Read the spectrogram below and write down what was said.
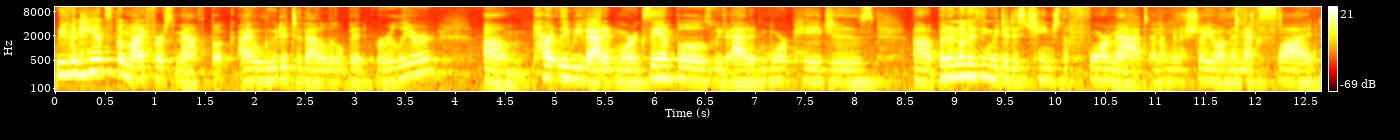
we've enhanced the My First Math book. I alluded to that a little bit earlier. Um, partly we've added more examples, we've added more pages, uh, but another thing we did is change the format, and I'm going to show you on the next slide.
